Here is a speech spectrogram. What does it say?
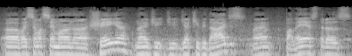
Uh, vai ser uma semana cheia né, de, de, de atividades, né, palestras,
